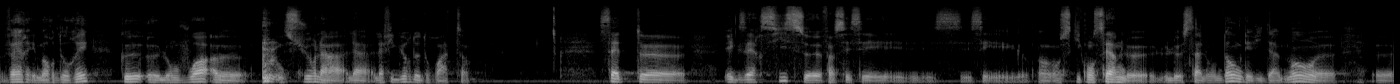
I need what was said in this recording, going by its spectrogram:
vert et mordoré que l'on voit sur la, figure de droite. Cette exercice, enfin, c'est, en ce qui concerne le, salon d'angle, évidemment, euh,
